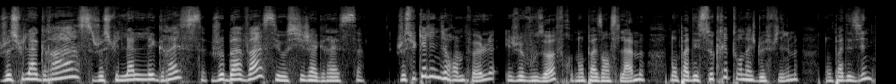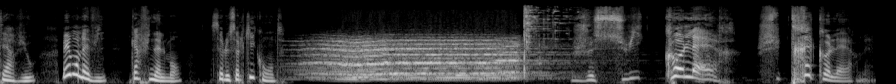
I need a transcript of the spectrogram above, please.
Je suis la grâce, je suis l'allégresse, je bavasse et aussi j'agresse. Je suis Kalindi Rampel et je vous offre non pas un slam, non pas des secrets de tournage de films, non pas des interviews, mais mon avis, car finalement, c'est le seul qui compte. Je suis colère. Je suis très colère même.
